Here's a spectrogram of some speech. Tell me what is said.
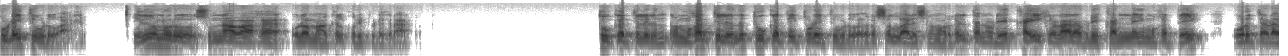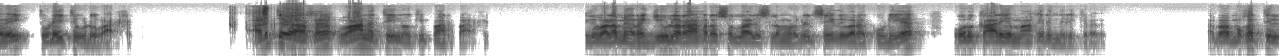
துடைத்து விடுவார்கள். இதுவும் ஒரு சுண்ணாவாக உலமாக்கள் குறிப்பிடுகிறார்கள். தூக்கத்திலிருந்து முகத்திலிருந்து தூக்கத்தை துடைத்து விடுவது. ரசோல்லா அலிஸ்லாம் அவர்கள் தன்னுடைய கைகளால் அப்படி கண்ணை முகத்தை ஒரு தடவை துடைத்து விடுவார்கள். அடுத்ததாக வானத்தை நோக்கி பார்ப்பார்கள். இது வளமை ரெகுலராக ரசோல்லா அலிஸ்லாம் அவர்கள் செய்து வரக்கூடிய ஒரு காரியமாக இருந்திருக்கிறது. அப்ப முகத்தில்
